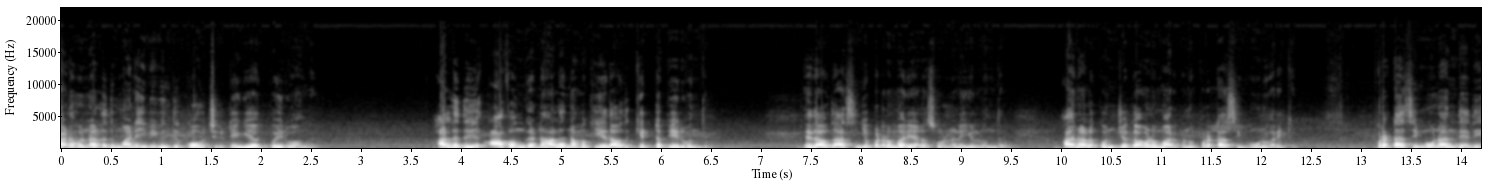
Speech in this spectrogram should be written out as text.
கணவன் அல்லது மனைவி வந்து கோவிச்சுக்கிட்டு எங்கேயாவது போயிடுவாங்க அல்லது அவங்கனால நமக்கு ஏதாவது கெட்ட பேர் வந்துடும் ஏதாவது அசிங்கப்படுற மாதிரியான சூழ்நிலைகள் வந்துடும் அதனால் கொஞ்சம் கவனமாக இருக்கணும் புரட்டாசி மூணு வரைக்கும். புரட்டாசி மூணாம் தேதி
